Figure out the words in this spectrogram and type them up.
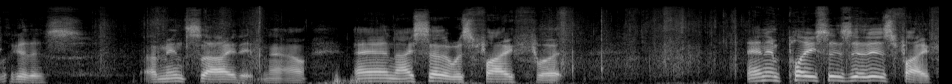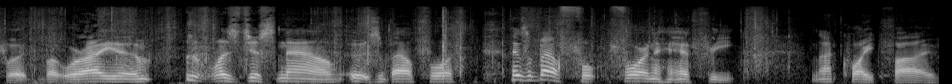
Look at this. I'm inside it now, and I said it was five foot. And in places it is five foot, but where I am was just now, it was about four it's about four, four and a half feet. Not quite five.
